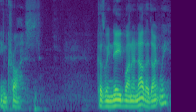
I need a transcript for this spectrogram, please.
in Christ because we need one another, don't we?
